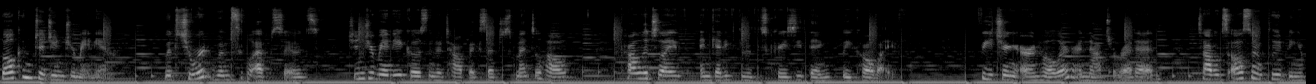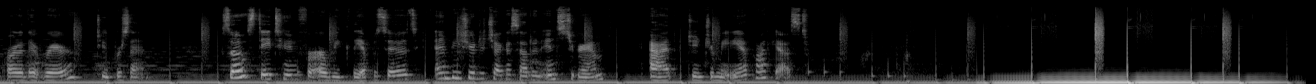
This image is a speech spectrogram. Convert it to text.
Welcome to Gingermania. With short, whimsical episodes, Gingermania goes into topics such as mental health, college life, and getting through this crazy thing we call life. Featuring Erin Holler, and natural redhead, topics also include being a part of that rare 2%. So stay tuned for our weekly episodes and be sure to check us out on Instagram at Gingermania Podcast.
